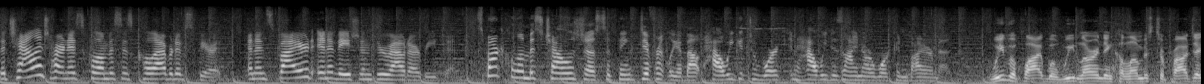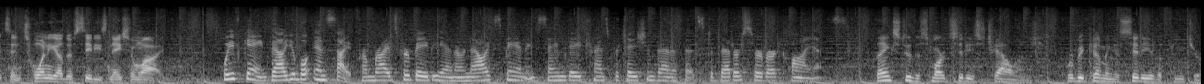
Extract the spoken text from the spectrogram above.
The challenge harnessed Columbus's collaborative spirit and inspired innovation throughout our region. Smart Columbus challenged us to think differently about how we get to work and how we design our work environment. We've applied what we learned in Columbus to projects in 20 other cities nationwide. We've gained valuable insight from Rides for Baby and are now expanding same-day transportation benefits to better serve our clients. Thanks to the Smart Cities Challenge, we're becoming a city of the future,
